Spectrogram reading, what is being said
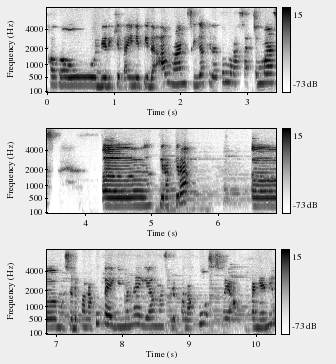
kalau diri kita ini tidak aman, sehingga kita tuh merasa cemas. Uh, kira-kira uh, masa depan aku kayak gimana ya? Masa depan aku sesuai aku pengenin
